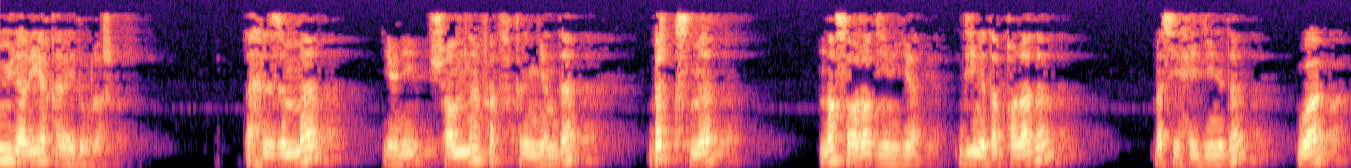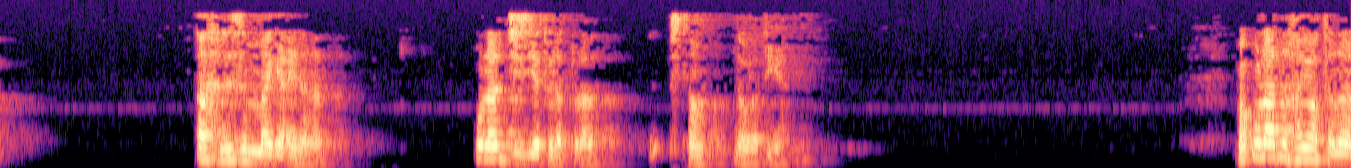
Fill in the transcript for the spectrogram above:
uylariga qaraydi ular. Ahli zimma ya'ni shomni fath qilinganda bir qismi nasoro diniga dinida qoladi masihiy dinida va ahli zimmaga aylanadi. Ular jizya to'lab turadi. Islom davlatiga. Va ularni hayotini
